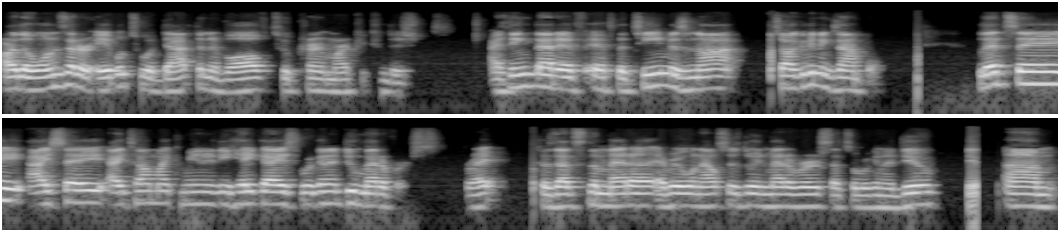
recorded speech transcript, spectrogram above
are the ones that are able to adapt and evolve to current market conditions. I think that if if the team is not so i'll give you an example. Let's say I say I tell my community, hey guys, we're gonna do metaverse, right? Because that's the meta. Everyone else is doing metaverse. That's what we're gonna do. Um,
